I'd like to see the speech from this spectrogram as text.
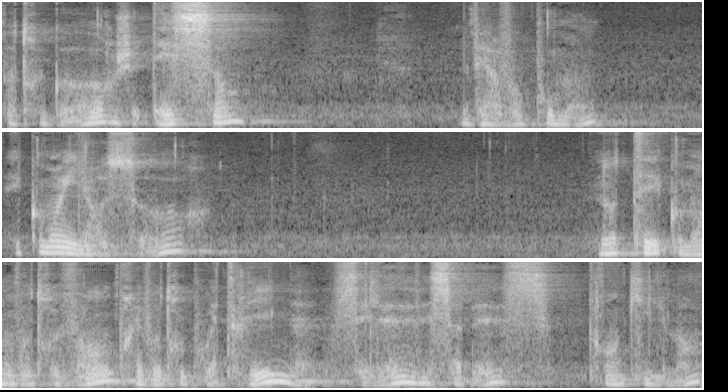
votre gorge, descend vers vos poumons et comment il ressort. Notez comment votre ventre et votre poitrine s'élèvent et s'abaissent tranquillement.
